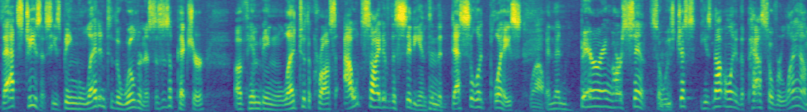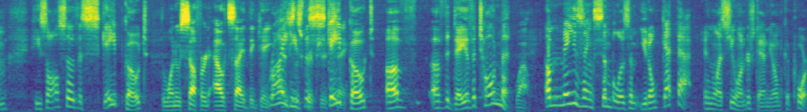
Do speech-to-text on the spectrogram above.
That's Jesus. He's being led into the wilderness. This is a picture of him being led to the cross outside of the city into the desolate place. Wow. Mm-hmm. and then bearing our sins. So he's just he's not only the Passover lamb, he's also the scapegoat. The one who suffered outside the gate. Right, as the he's the scriptures say. scapegoat of of the Day of Atonement. Wow. Amazing symbolism. You don't get that unless you understand Yom Kippur.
